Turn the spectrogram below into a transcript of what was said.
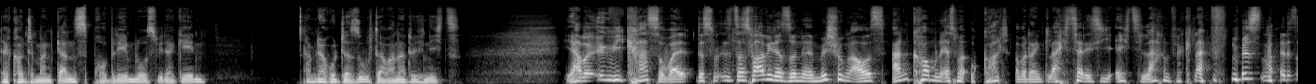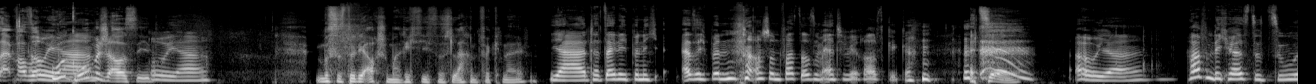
Da konnte man ganz problemlos wieder gehen. Haben da untersucht, da war natürlich nichts. Ja, aber irgendwie krass so, weil das, das war wieder so eine Mischung aus Ankommen und erstmal, oh Gott, aber dann gleichzeitig sich echt Lachen verkneifen müssen, weil das einfach so Oh ja. urkomisch aussieht. Oh ja. Musstest du dir auch schon mal richtig das Lachen verkneifen? Ja, tatsächlich bin ich, also ich bin auch schon fast aus dem RTW rausgegangen. Erzähl. Oh ja. Hoffentlich hörst du zu.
